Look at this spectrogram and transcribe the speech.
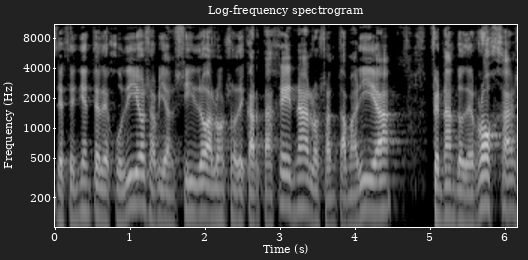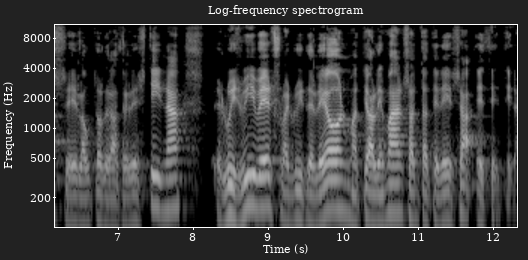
Descendientes de judíos habían sido Alonso de Cartagena, los Santa María, Fernando de Rojas, el autor de la Celestina, Luis Vives, Fray Luis de León, Mateo Alemán, Santa Teresa, etc.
